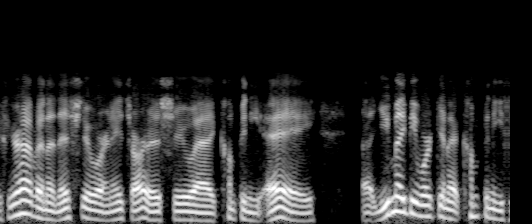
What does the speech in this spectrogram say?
if you're having an issue or an HR issue at company A, uh, you may be working at company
